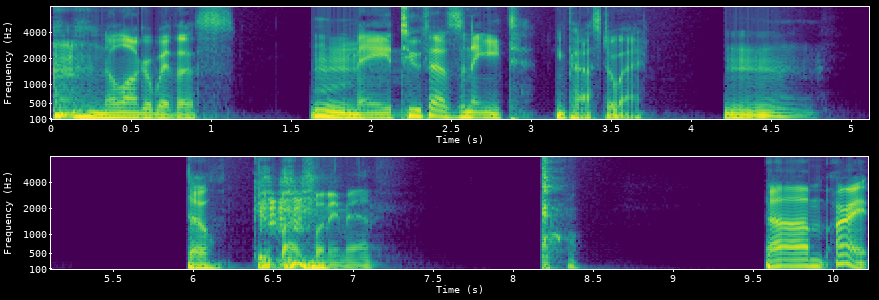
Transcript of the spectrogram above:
no longer with us. May 2008, he passed away. Hmm. So, Goodbye, funny man. um, all right.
